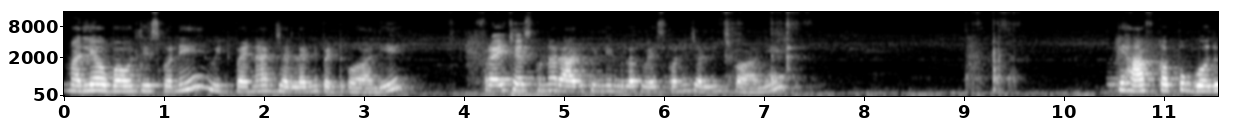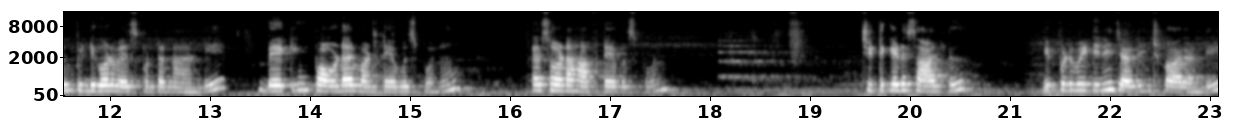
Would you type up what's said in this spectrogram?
మళ్ళీ ఒక బౌల్ తీసుకొని వీటిపైన జల్లన్ని పెట్టుకోవాలి. ఫ్రై చేసుకున్న రాగి పిండి ఇందులోకి వేసుకొని జల్లించుకోవాలి. హాఫ్ కప్పు గోధుమ పిండి కూడా వేసుకుంటున్నాను అండి baking powder one tablespoon soda half tablespoon చిటికెడు సాల్ట్. ఇప్పుడు వీటిని జల్లించుకోవాలండి.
